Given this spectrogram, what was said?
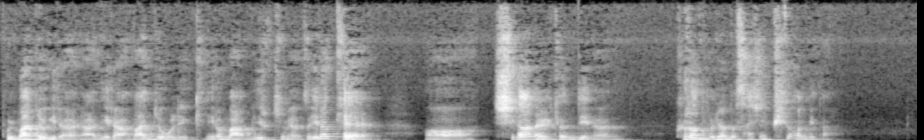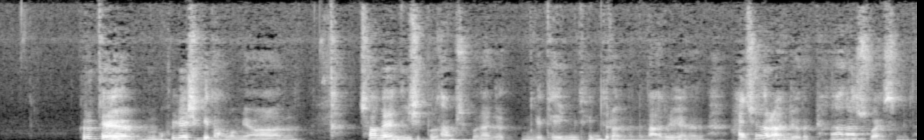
불만족이 아니라 만족을 일으키는 이런 마음을 일으키면서 이렇게 어, 시간을 견디는 그런 훈련도 사실 필요합니다. 그렇게 훈련시키다 보면 처음엔 20분, 30분 앉는 게 되게 힘들었는데 나중에는 1시간을 앉아도 편안할 수가 있습니다.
